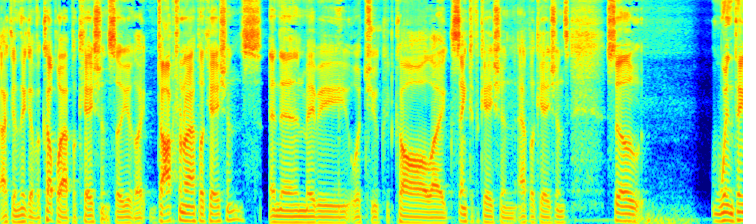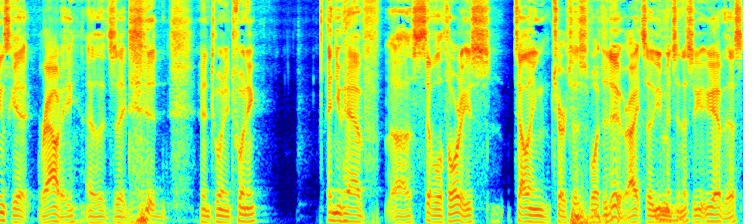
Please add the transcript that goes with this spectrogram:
I can think of a couple applications. So you have like doctrinal applications, and then maybe what you could call like sanctification applications. So when things get rowdy, as they did in 2020 and you have uh, civil authorities telling churches what to do, right? So you mentioned this, you have this.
